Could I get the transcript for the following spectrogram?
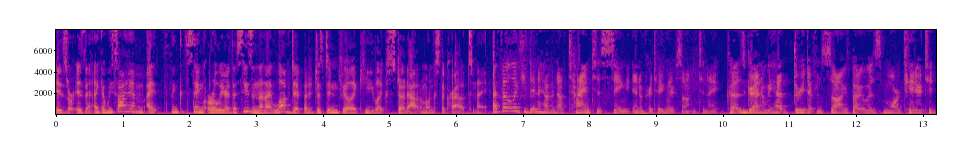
is or isn't. Like we saw him, I think, sing earlier this season, and I loved it, but it just didn't feel like he like stood out amongst the crowd tonight. I felt like he didn't have enough time to sing in a particular song tonight. Because granted, we had three different songs, but it was more catered to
